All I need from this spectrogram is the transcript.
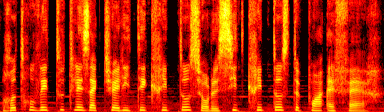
Retrouvez toutes les actualités crypto sur le site cryptost.fr.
